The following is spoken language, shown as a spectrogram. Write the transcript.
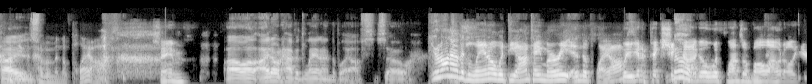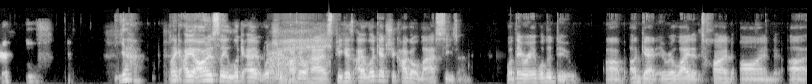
I don't even have them in the playoffs. Same. oh well, I don't have Atlanta in the playoffs, so you don't have Atlanta with Dejounte Murray in the playoffs. Well, you're gonna pick Chicago with Lonzo Ball out all year. Oof. yeah. Like I honestly look at what Chicago has because I look at Chicago last season, what they were able to do. Um, again, it relied a ton on uh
